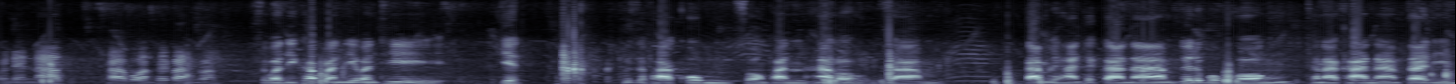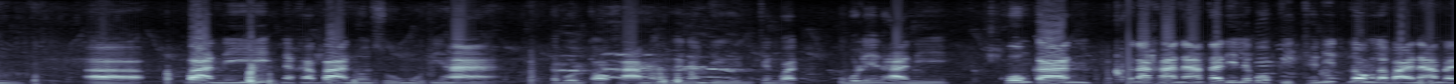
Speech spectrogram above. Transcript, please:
ไม่ได้นัดคาร์บอนไฟบ้านก่อน สวัสดีครับวันนี้วันที่ 7 พฤษภาคม 2563 การบริหารจัดการน้ำด้วยระบบของธนาคารน้ำใต้ดินอ่าบ้านนี้นะครับ บ้านโนนสูงหมู่ที่ 5ตำบลเกาะขามอำเภอน้ำยืน จังหวัดอุบลราชธานี โครงการธนาคารน้ำใต้ดินระบบปิดชนิดร่องระบายน้ำไร้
